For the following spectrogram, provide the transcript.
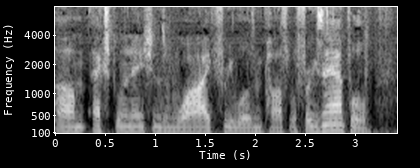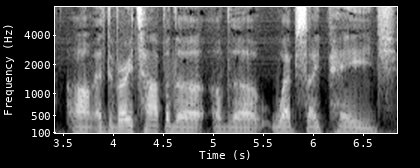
um, explanations of why free will is impossible. For example um, at the very top of the of the website page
